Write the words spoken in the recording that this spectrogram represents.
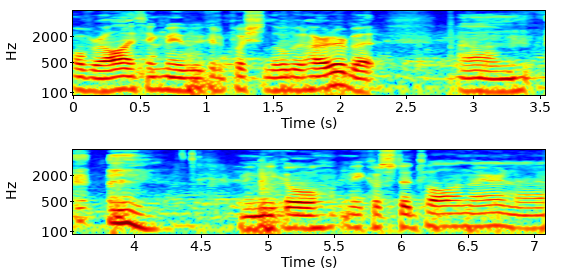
overall, I think maybe we could have pushed a little bit harder. But um, I mean, Mikko Mikko stood tall in there, and, uh,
